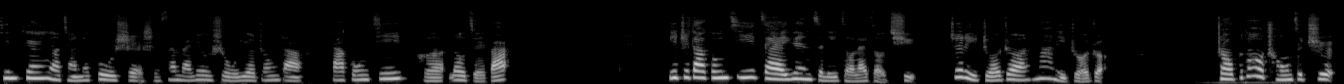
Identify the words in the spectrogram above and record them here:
今天要讲的故事是三百六十五页中的大公鸡和漏嘴巴。一只大公鸡在院子里走来走去，这里啄啄，那里啄啄，找不到虫子吃，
